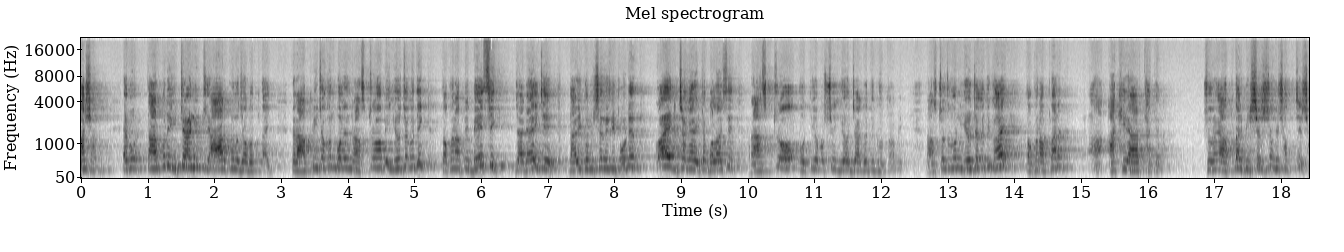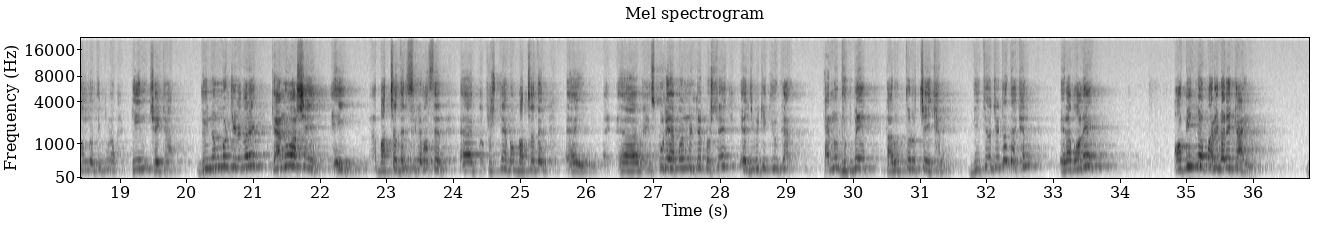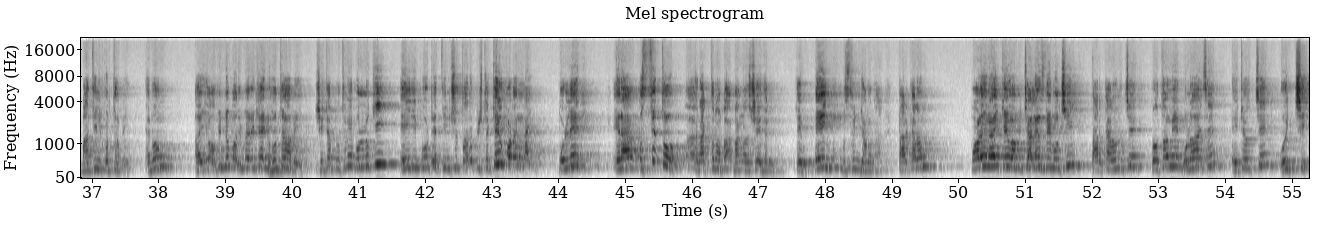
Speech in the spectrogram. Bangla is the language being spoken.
হাসর এবং তারপরে ইটার্নিটি আর কোনো জগৎ নাই। তাহলে আপনি যখন বলেন রাষ্ট্র হবে ইহজগতিক, তখন আপনি বেসিক জায়গায় যে নারী কমিশনের রিপোর্টের কয়েক জায়গায় এটা বলা হয়েছে, রাষ্ট্র অতি অবশ্যই ইহজাগতিক হতে হবে। রাষ্ট্র যখন ইহজাগতিক হয়, তখন আপনার আখিরা আর থাকে না। সুতরাং আপনার বিশ্বাসের সঙ্গে সবচেয়ে সঙ্গতিপূর্ণ হীন সেইটা। দুই নম্বর যেটা করে, কেন আসে এই বাচ্চাদের সিলেবাসের প্রশ্নে এবং বাচ্চাদের এই স্কুলে অ্যাপয়েন্টমেন্টের প্রশ্নে এলজিবিটি কিউ কেন ঢুকবে? তার উত্তর হচ্ছে এইখানে। দ্বিতীয় যেটা দেখেন, এরা বলে, অভিন্ন পারিবারিক আইন বাতিল করতে হবে এবং এই অভিন্ন পারিবারিক আইন হতে হবে। সেটা প্রথমে বলল কি, এই রিপোর্টে তিনশো তেরো পৃষ্ঠা কেউ পড়েন নাই। পড়লে এরা অস্তিত্ব রাখতো না বাংলাদেশে এদের কেউ, এই মুসলিম জনতা। তার কারণ, পড়ে নাই কেউ, আমি চ্যালেঞ্জ দিয়ে বলছি। তার কারণ হচ্ছে, প্রথমে বলা হয়েছে, এটা হচ্ছে ঐচ্ছিক।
